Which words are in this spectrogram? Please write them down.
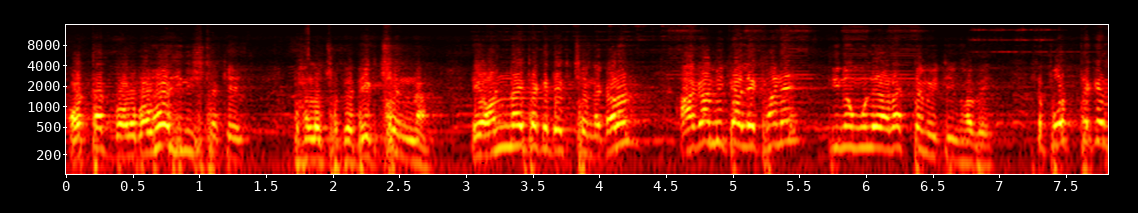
অর্থাৎ বড়বাবু এই জিনিসটাকে ভালো চোখে দেখছেন না। এই অন্যায়টাকে দেখছেন না। কারণ আগামীকাল এখানে তৃণমূলের আর একটা মিটিং হবে প্রত্যেকের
